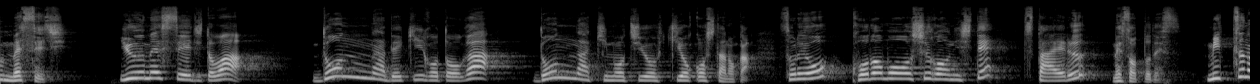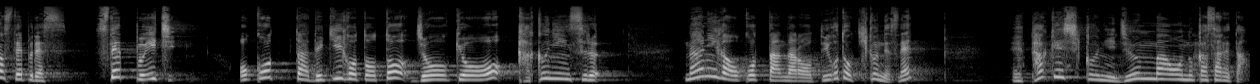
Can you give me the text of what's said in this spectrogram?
うメッセージ。言うメッセージとはどんな出来事がどんな気持ちを引き起こしたのか。それを子供を主語にして伝えるメソッドです。3つのステップです。ステップ1起こった出来事と状況を確認する。何が起こったんだろうということを聞くんですね。たけし君に順番を抜かされた。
